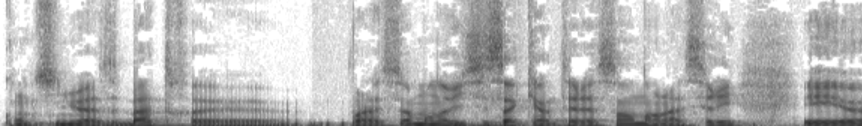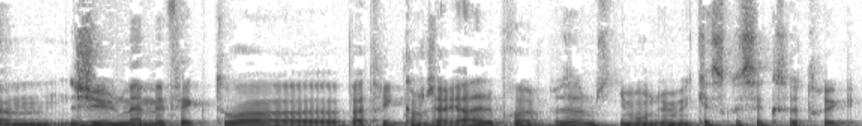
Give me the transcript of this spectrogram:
continue à se battre. Euh, voilà, à mon avis, c'est ça qui est intéressant dans la série. Et euh, j'ai eu le même effet que toi, euh, Patrick, quand j'ai regardé le premier épisode, je me suis dit mon dieu, mais qu'est-ce que c'est que ce truc?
